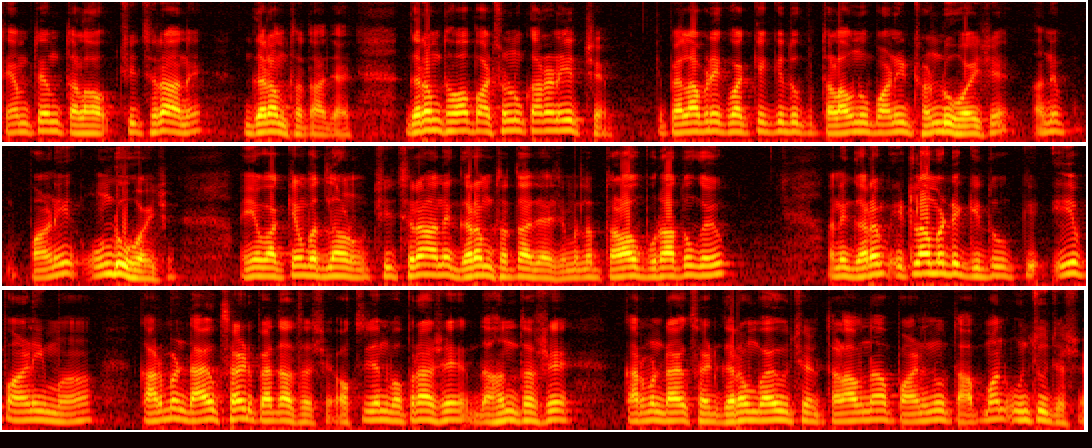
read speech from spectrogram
તેમ તેમ તળાવ, છીછરા અને ગરમ થતા જાય ગરમ થવા પાછળનું કારણ એ જ છે કે પહેલાં આપણે એક વાક્ય કીધું કે તળાવનું પાણી ઠંડુ હોય છે અને પાણી ઊંડું હોય છે. અહીંયા વાક્યમાં બદલાણું, છીછરા અને ગરમ થતા જાય છે. મતલબ તળાવ પુરાતું ગયું અને ગરમ એટલા માટે કીધું કે એ પાણીમાં કાર્બન ડાયોક્સાઇડ પેદા થશે, ઓક્સિજન વપરાશે, દહન થશે, કાર્બન ડાયોક્સાઇડ ગરમ વાયુ છે, તળાવના પાણીનું તાપમાન ઊંચું જશે.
